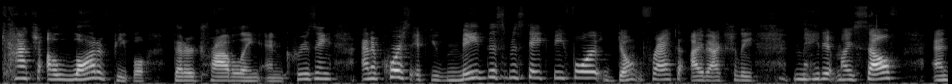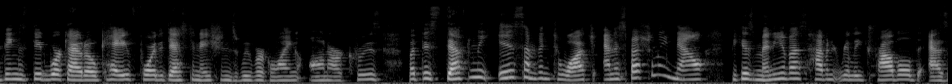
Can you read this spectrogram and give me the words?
catch a lot of people that are traveling and cruising. And of course, if you've made this mistake before, don't fret. I've actually made it myself and things did work out okay for the destinations we were going on our cruise. But this definitely is something to watch. And especially now, because many of us haven't really traveled as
